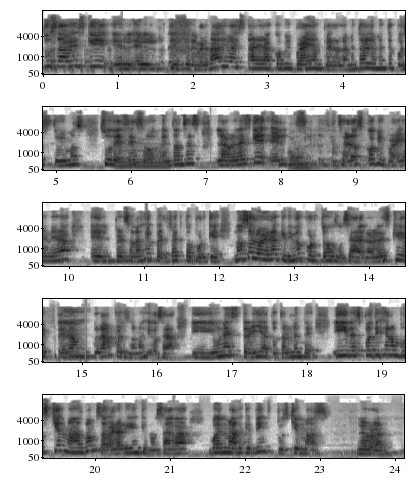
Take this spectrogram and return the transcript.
Tú sabes que el, el, el, que de verdad iba a estar era Kobe Bryant, pero lamentablemente pues tuvimos su deceso. Mm. Entonces, la verdad es que él, sinceros, Kobe Bryant era el personaje perfecto porque no solo era querido por todos, o sea, la verdad es que era un gran personaje, o sea, y una estrella totalmente. Y después dijeron, pues, ¿quién más? Vamos a ver a alguien que nos haga buen marketing, pues, ¿quién más? LeBron.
